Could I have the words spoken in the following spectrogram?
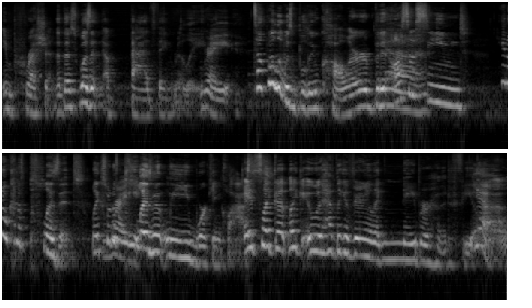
impression. That this wasn't a bad thing, really. Right. Tukwila was blue collar, but it also seemed, you know, kind of pleasant. Like sort Right. of pleasantly working class. It's like a like it would had like a very like neighborhood feel. Yeah.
